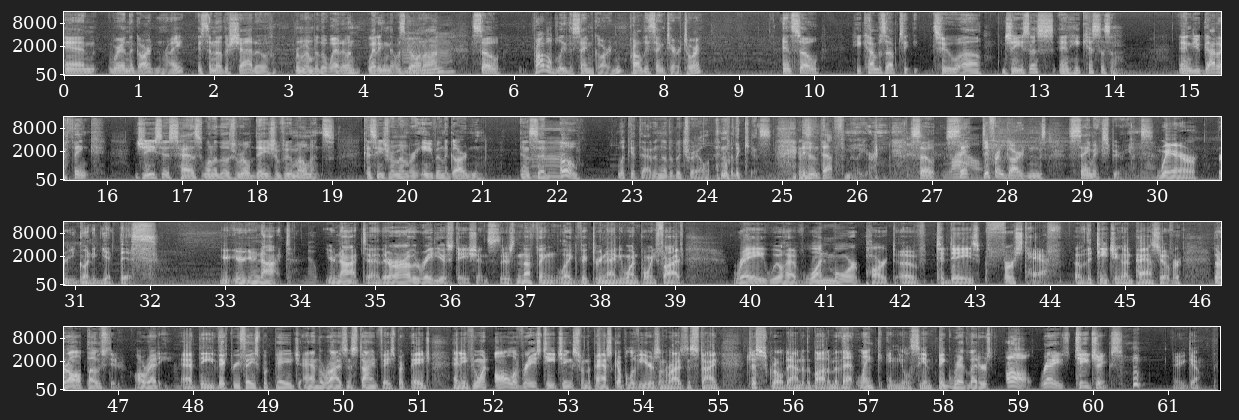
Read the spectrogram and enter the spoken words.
And we're in the garden, right? It's another shadow. Remember the wedding, wedding that was going on? So probably the same garden, probably the same territory. And so he comes up to, to uh, Jesus and he kisses him. And you got to think Jesus has one of those real deja vu moments because he's remembering Eve in the garden and said, Oh, look at that, another betrayal, and with a kiss. Isn't that familiar? So, sa- different gardens, same experience. Where are you going to get this? You're, you're, you're not. Nope. You're not. Uh, there are other radio stations. There's nothing like Victory 91.5. Ray will have one more part of today's first half of the teaching on Passover. They're all posted already at the Victory Facebook page and the Rise and Stein Facebook page. And if you want all of Ray's teachings from the past couple of years on Rise and Stein, just scroll down to the bottom of that link and you'll see in big red letters all Ray's teachings. there you go.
